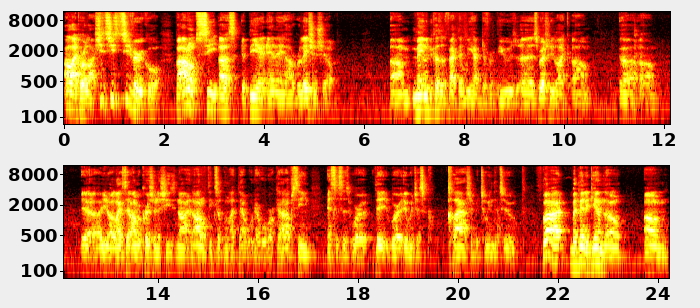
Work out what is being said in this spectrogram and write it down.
I like her a lot. She's she's she's very cool. But I don't see us being in a uh, relationship. Um, mainly because of the fact that we have different views, uh, especially like, um, uh, um, yeah, uh, you know, like I said, I'm a Christian and she's not, and I don't think something like that would ever work out. I've seen instances where they where it would just clash in between the two. But but then again though, um,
